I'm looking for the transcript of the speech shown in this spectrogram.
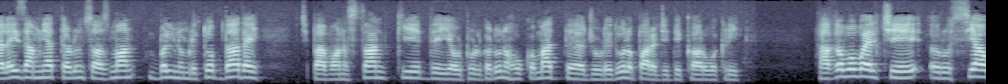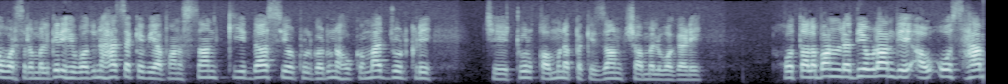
ډله ییز امنیت تړون سازمان بل لومړیتوب دا دی چې په افغانستان کې د یو ټولګډونه حکومت د جوړېدو لپاره جدي کار وکړي هغه وویل چې روسیا او ورسره ملګري هیوادونه هڅه کوي افغانستان کې داسې یو ټولګډونه حکومت جوړ کړي چې ټول قومونه پکې ځان شامل وګڼي خو طالبانو له دې وړاندې او اوس هم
